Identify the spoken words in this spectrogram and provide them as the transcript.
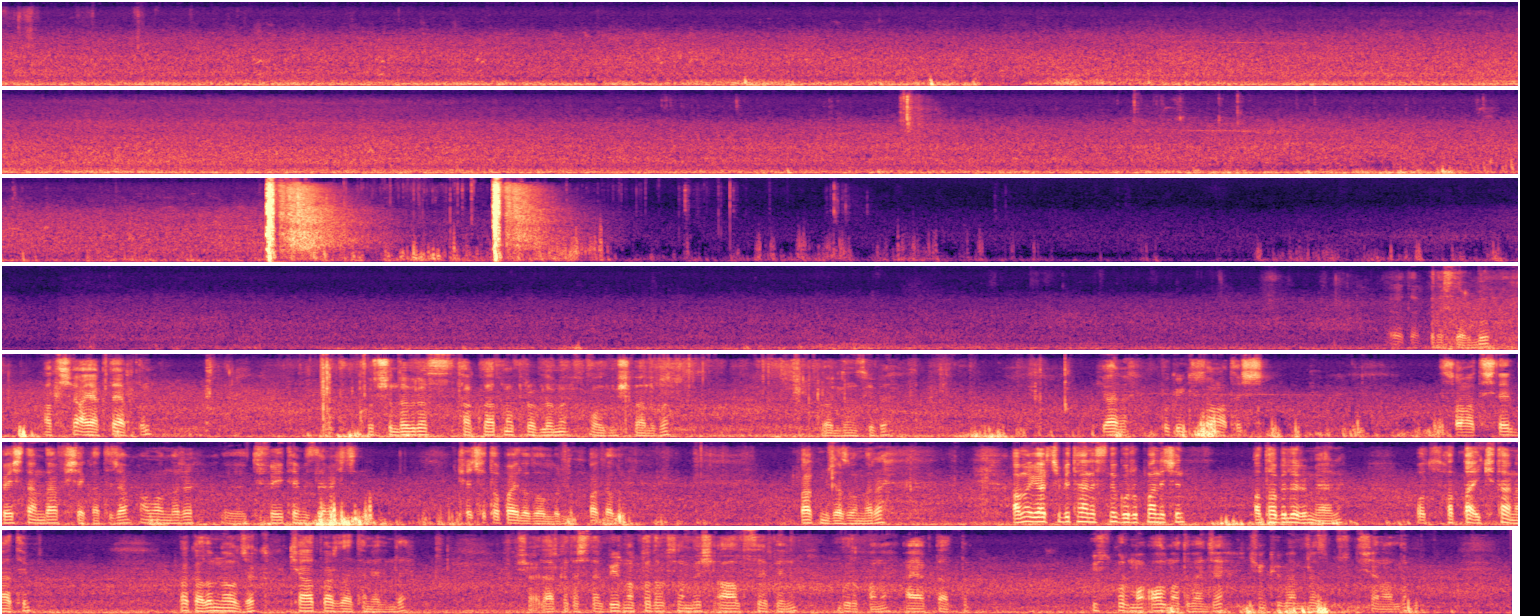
Evet arkadaşlar bu atışı ayakta yaptım. Kurşunda biraz takla atma problemi olmuş galiba. Gördüğünüz gibi. Yani bugünkü son atış. Son atış değil 5 tane daha fişek atacağım ama onları e, tüfeği temizlemek için keçe tapayla doldurdum. Bakalım. Bakmayacağız onlara. Ama gerçi bir tanesini grupman için atabilirim yani. Ot- Hatta iki tane atayım. Bakalım ne olacak. Kağıt var zaten elimde. Şöyle arkadaşlar 1.95 A6 SP'nin grupmanı ayakta attım. Üst vurma olmadı bence. Çünkü ben biraz üst nişan aldım.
